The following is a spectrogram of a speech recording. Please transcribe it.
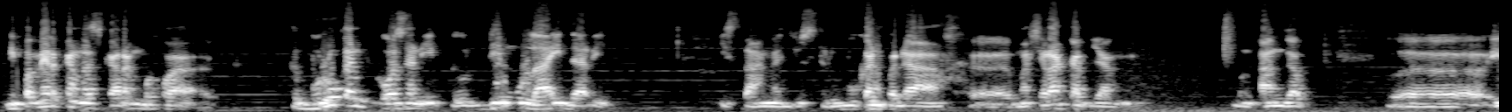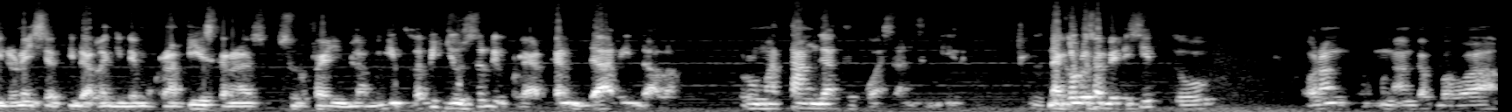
dipamerkanlah sekarang bahwa keburukan kekuasaan itu dimulai dari istana justru bukan pada uh, masyarakat yang menganggap uh, Indonesia tidak lagi demokratis karena survei bilang begitu tapi justru diperlihatkan dari dalam rumah tangga kekuasaan sendiri. Nah kalau sampai di situ orang menganggap bahwa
